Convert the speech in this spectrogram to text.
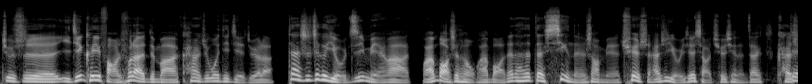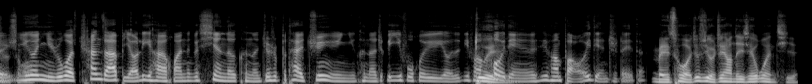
就是已经可以仿出来，对吗？看上去问题解决了，但是这个有机棉啊，环保是很环保，但它在性能上面确实还是有一些小缺陷的。在开始的时候，因为你如果掺杂比较厉害的话，那个线的可能就是不太均匀，你可能这个衣服会有的地方厚一点，有的地方薄一点之类的。没错，就是有这样的一些问题。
